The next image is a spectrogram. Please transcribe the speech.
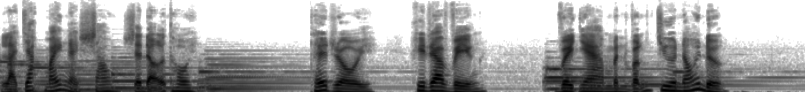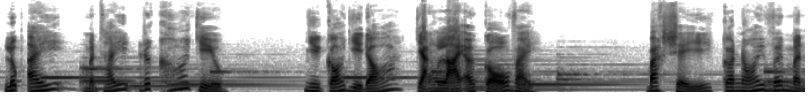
là chắc mấy ngày sau sẽ đỡ thôi. Thế rồi, khi ra viện, về nhà mình vẫn chưa nói được. Lúc ấy, mình thấy rất khó chịu, như có gì đó chặn lại ở cổ vậy. Bác sĩ có nói với mình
